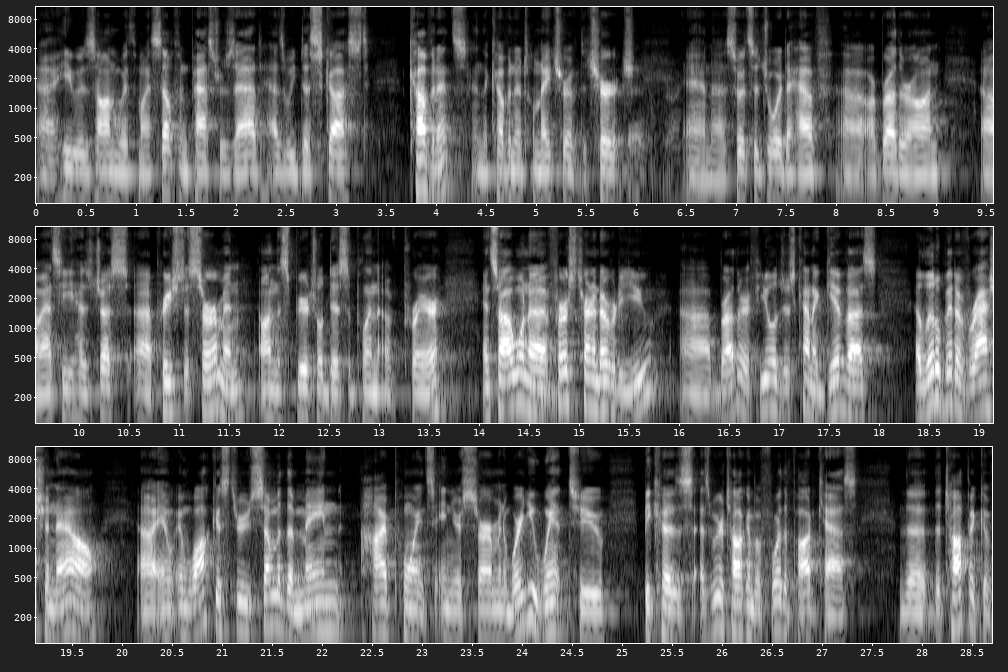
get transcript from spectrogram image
Uh, he was on with myself and Pastor Zad as we discussed covenants and the covenantal nature of the church. And uh, so it's a joy to have uh, our brother on uh, as he has just uh, preached a sermon on the spiritual discipline of prayer. And so I want to first turn it over to you, uh, brother, if you'll just kind of give us a little bit of rationale uh, and, and walk us through some of the main high points in your sermon, where you went to, because as we were talking before the podcast, the, the topic of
